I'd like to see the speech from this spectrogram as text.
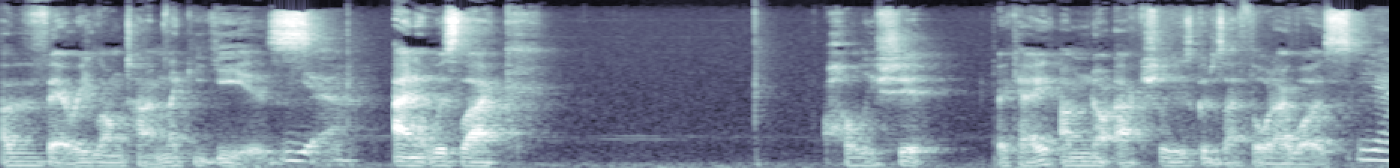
a very long time, like years. Yeah. And it was like, holy shit. Okay, I'm not actually as good as I thought I was Yeah.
